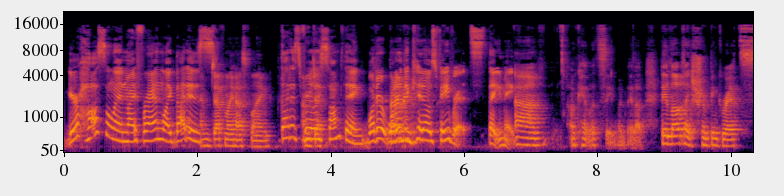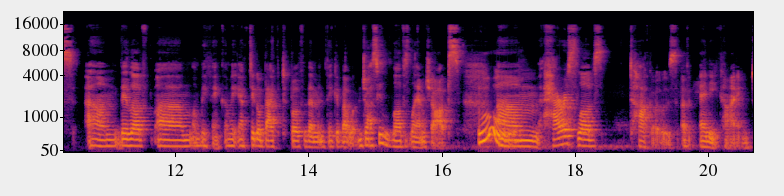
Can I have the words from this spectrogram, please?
you're hustling, my friend. Like that is I'm definitely hustling. that is really def- something. What are what But are I'm the kiddos' favorites that you make? Um, okay, let's see. What do they love? They love like shrimp and grits. Um, they love, um, let me think. Let me I have to go back to both of them and think about what Jossie loves lamb chops. Ooh. Um, Harris loves tacos of any kind.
